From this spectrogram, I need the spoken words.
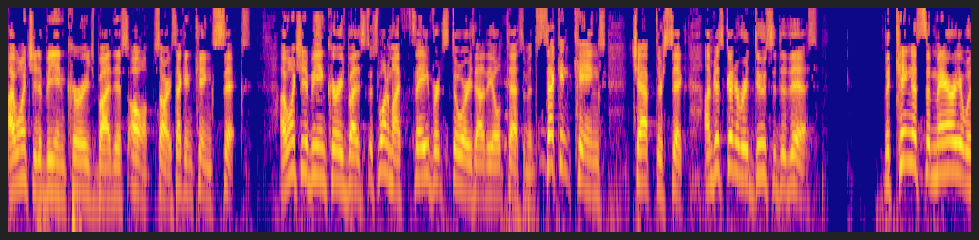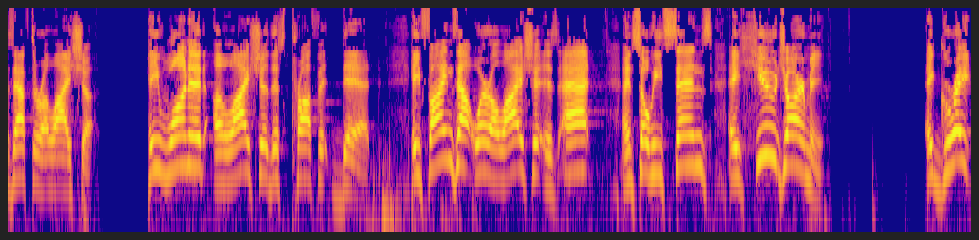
I want you to be encouraged by this. Oh, sorry, Second Kings 6. I want you to be encouraged by this. It's one of my favorite stories out of the Old Testament. Second Kings chapter 6. I'm just going to reduce it to this. The king of Samaria was after Elisha. He wanted Elisha, this prophet, dead. He finds out where Elisha is at, and so he sends a huge army, a great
